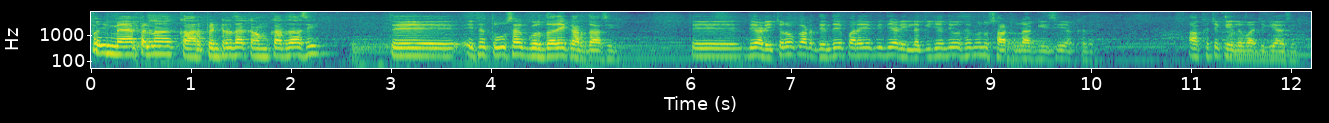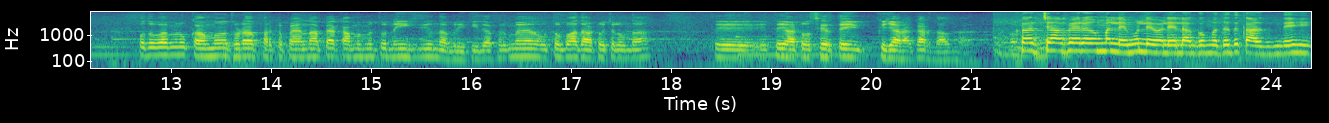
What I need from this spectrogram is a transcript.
ਭਾਈ ਮੈਂ ਪਹਿਲਾਂ ਕਾਰਪੈਂਟਰ ਦਾ ਕੰਮ ਕਰਦਾ ਸੀ ਤੇ ਇੱਥੇ ਤੂ ਸਾਹਿਬ ਗੁਰਦਾਰੇ ਕਰਦਾ ਸੀ ਤੇ ਦਿਹਾੜੀ ਚਲੋ ਘੱਟ ਦਿੰਦੇ ਪਰ ਇਹ ਵੀ ਦਿਹਾੜੀ ਲੱਗੀ ਜਾਂਦੀ ਉਥੇ ਮੈਨੂੰ ਸੱਟ ਲੱਗ ਗਈ ਸੀ ਅੱਖ ਦੇ ਅੱਖ 'ਚ ਕਿੱਲ ਵੱਜ ਗਿਆ ਸੀ। ਉਸ ਤੋਂ ਬਾਅਦ ਮੈਨੂੰ ਕੰਮ ਥੋੜਾ ਫ਼ਰਕ ਪੈਣ ਲੱਗ ਪਿਆ, ਕੰਮ ਮੈਨੂੰ ਤੋਂ ਨਹੀਂ ਸੀ ਹੁੰਦਾ ਬਰੀਕੀ ਦਾ। ਫਿਰ ਮੈਂ ਉਸ ਤੋਂ ਬਾਅਦ ਆਟੋ ਚਲਾਉਂਦਾ ਤੇ ਇੱਥੇ ਆਟੋ ਸਿਰ ਤੇ ਹੀ ਗੁਜ਼ਾਰਾ ਕਰਦਾ ਹੁੰਦਾ। ਖਰਚਾ ਫਿਰ ਮਹੱਲੇ ਮੁੱਲੇ ਵਾਲੇ ਲਾਗੋ ਮਦਦ ਕਰ ਦਿੰਦੇ ਸੀ।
